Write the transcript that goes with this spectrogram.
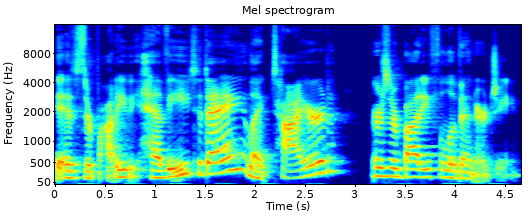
Is their body heavy today, like tired? Or is their body full of energy?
